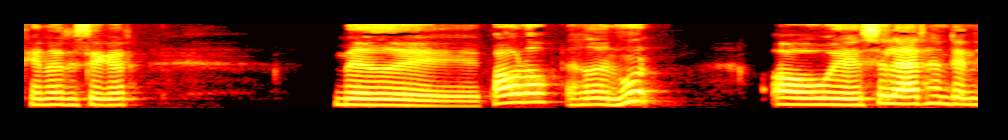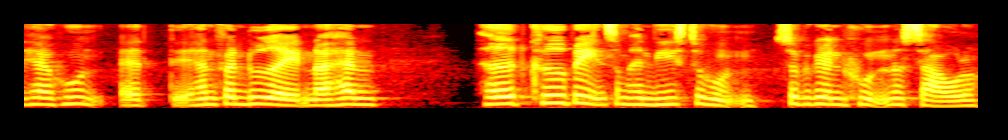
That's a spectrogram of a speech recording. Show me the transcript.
Kender det sikkert. Med øh, Paulo, der havde en hund, og øh, så lærte han den her hund, at øh, han fandt ud af, at når han havde et kødben, som han viste hunden, så begyndte hunden at savle.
